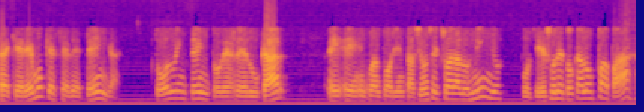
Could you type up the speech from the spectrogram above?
O sea, queremos que se detenga todo intento de reeducar eh, eh, en cuanto a orientación sexual a los niños, porque eso le toca a los papás.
